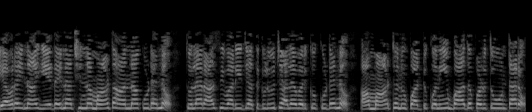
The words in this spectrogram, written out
ఎవరైనా ఏదైనా చిన్న మాట అన్నా కూడాను తులరా రాశి వారి జతకులు చాలా వరకు కూడాను ఆ మాటను పట్టుకుని బాధపడుతూ ఉంటారు.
